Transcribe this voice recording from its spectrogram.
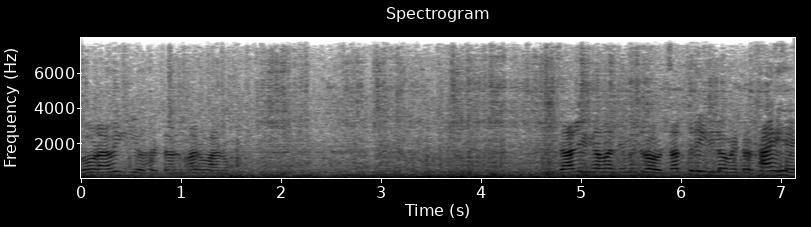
રોડ આવી ગયો છે ટર્ન મારવાનો. ચાલી ગામમાંથી મિત્રો છત્રીસ કિલોમીટર થાય છે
